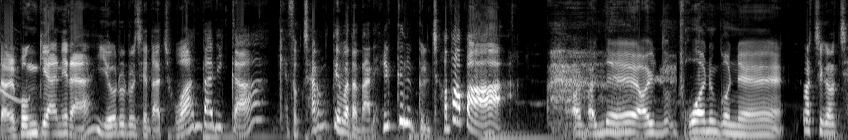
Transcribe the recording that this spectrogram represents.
널 본 게 아니라 요루루 쟤 나 좋아한다니까 계속 촬영 때마다 날 힐끈힐끈 쳐다봐 아 맞네 아이 너 좋아하는 거네 그렇지 그렇지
